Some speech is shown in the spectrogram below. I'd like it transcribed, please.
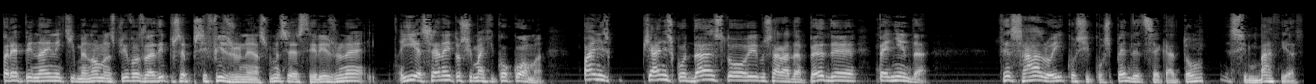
πρέπει να είναι κειμενόμενος ψήφος, δηλαδή που σε ψηφίζουν, ας πούμε, σε στηρίζουν ή εσένα ή το συμμαχικό κόμμα. Πιάνεις κοντά στο 45-50. Θες άλλο 20-25% συμπάθειας,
